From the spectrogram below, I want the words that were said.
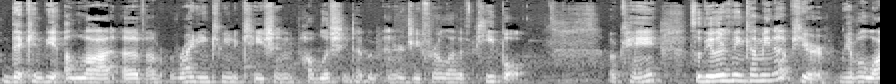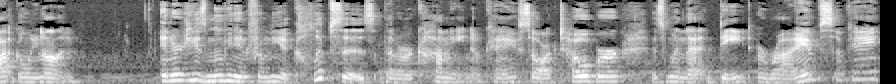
that can be a lot of um, writing, communication, publishing type of energy for a lot of people. Okay, so the other thing coming up here, we have a lot going on energy is moving in from the eclipses that are coming, okay? So October is when that date arrives, okay?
